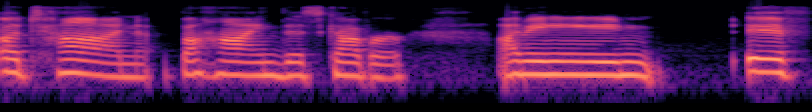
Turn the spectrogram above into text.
a ton behind this cover. I mean, if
